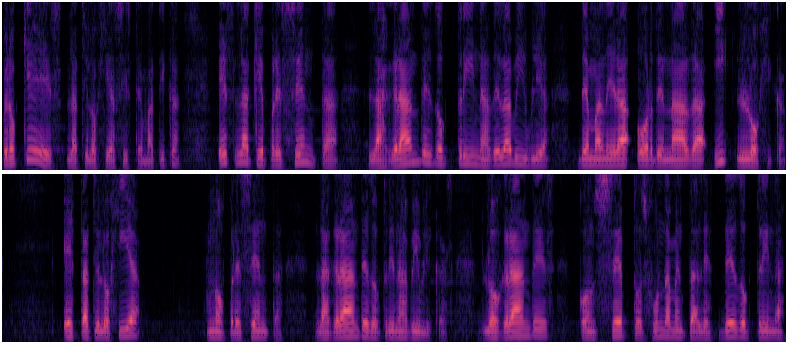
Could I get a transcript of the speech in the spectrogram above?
Pero ¿qué es la teología sistemática? Es la que presenta las grandes doctrinas de la Biblia de manera ordenada y lógica. Esta teología nos presenta las grandes doctrinas bíblicas, los grandes conceptos fundamentales de doctrina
